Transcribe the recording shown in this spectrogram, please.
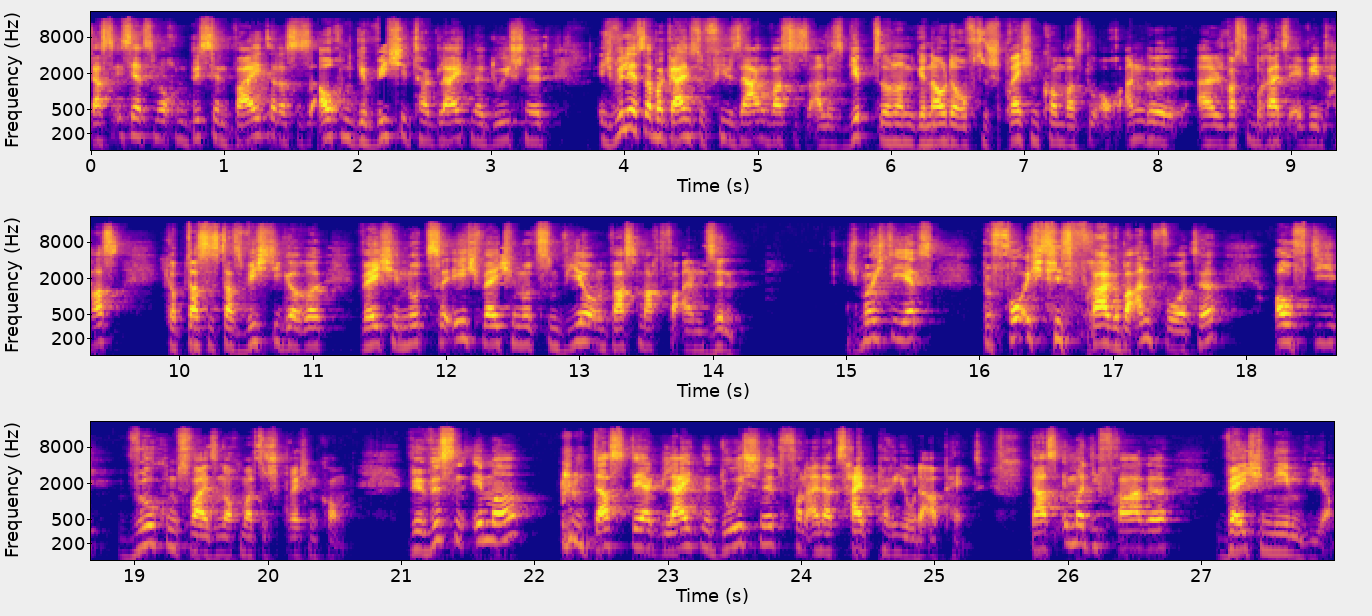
Das ist jetzt noch ein bisschen weiter. Das ist auch ein gewichteter gleitender Durchschnitt. Ich will jetzt aber gar nicht so viel sagen, was es alles gibt, sondern genau darauf zu sprechen kommen, was du auch ange, äh, was du bereits erwähnt hast. Ich glaube, das ist das Wichtigere. Welche nutze ich, welche nutzen wir und was macht vor allem Sinn? Ich möchte jetzt, bevor ich diese Frage beantworte, auf die Wirkungsweise nochmal zu sprechen kommen. Wir wissen immer, dass der gleitende Durchschnitt von einer Zeitperiode abhängt. Da ist immer die Frage, welche nehmen wir?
